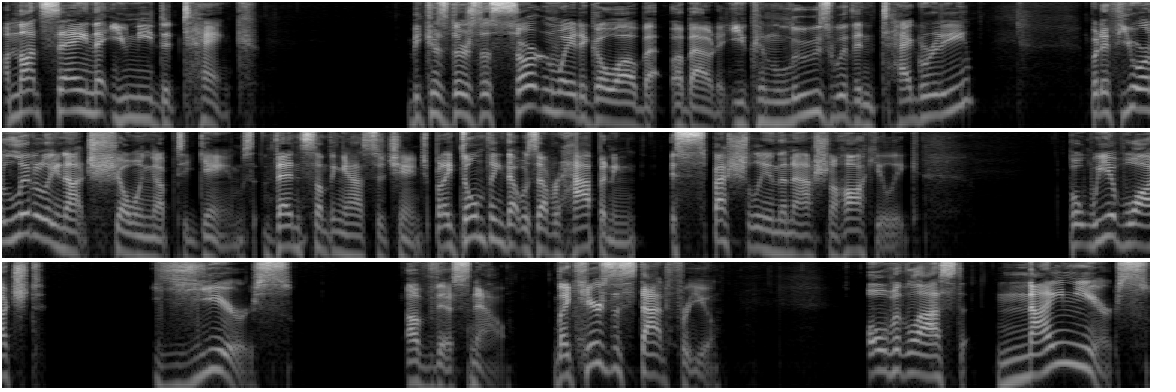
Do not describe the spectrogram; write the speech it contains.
I'm not saying that you need to tank because there's a certain way to go about it. You can lose with integrity, but if you are literally not showing up to games, then something has to change. But I don't think that was ever happening, especially in the National Hockey League. But we have watched years of this now. Like, here's a stat for you over the last nine years,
